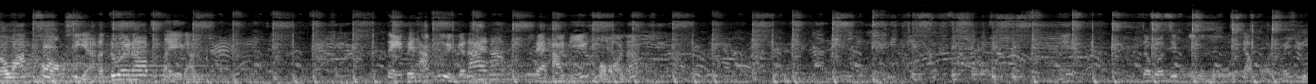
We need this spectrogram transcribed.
ระวังของเสียกันด้วยนะครับเตะกัน เตะไปทางอื่นก็ได้นะ แต่ทางนี้ขอนะ เบอร์สิบโอ้โหจับบอลไม่อยู่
